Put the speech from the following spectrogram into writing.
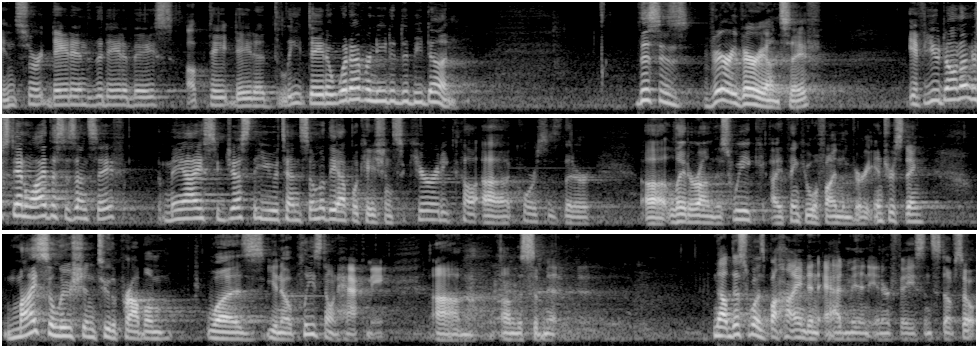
insert data into the database, update data, delete data, whatever needed to be done. This is very, very unsafe. If you don't understand why this is unsafe, may I suggest that you attend some of the application security uh, courses that are uh, later on this week. I think you will find them very interesting. My solution to the problem was, you know, please don't hack me um, on the submit. Now, this was behind an admin interface and stuff, so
